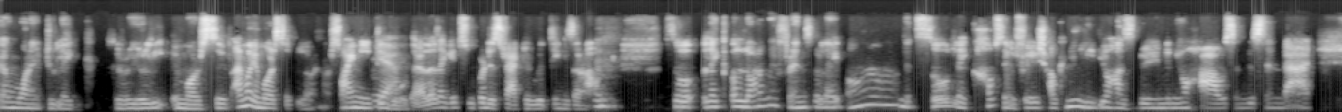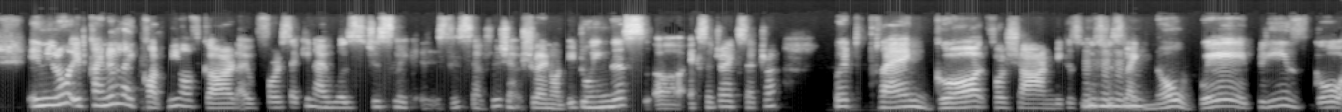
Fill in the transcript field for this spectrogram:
I wanted to like really immersive. I'm an immersive learner, so I need to Yeah. go there. Otherwise, I get super distracted with things around. Mhm. So, like a lot of my friends were like, "Oh, that's so like how selfish. How can you leave your husband in your house and this and that?" And you know, it kind of like caught me off guard. I for a second I was just like, "Is this selfish? Should I not be doing this?" Uh, etc. etc. But thank God for Shan because he was just like, "No way, please go."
